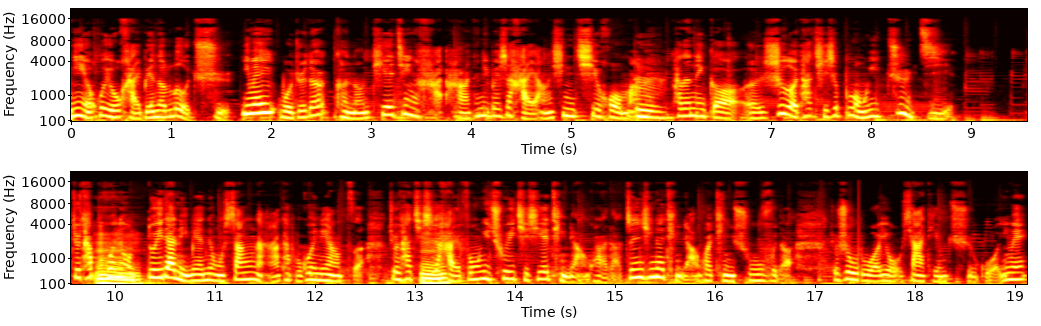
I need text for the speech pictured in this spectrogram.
你也会有海边的乐趣，因为我觉得可能贴近海哈，它那边是海洋性气候嘛，嗯。它的那个呃热，它其实不容易聚集，就它不会那种嗯堆在里面那种桑拿，它不会那样子。就它其实嗯海风一吹，其实也挺凉快的，真心的挺凉快，挺舒服的。就是我有夏天去过，因为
